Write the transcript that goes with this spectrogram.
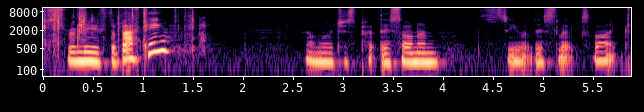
Just remove the backing and we'll just put this on and see what this looks like.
